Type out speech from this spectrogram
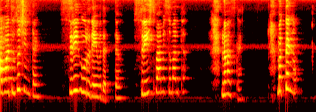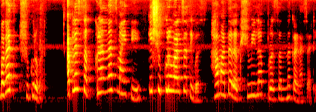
तुझं चिंतन श्री गुरुदेव दत्त श्री स्वामी समर्थ नमस्कार मग त्यांना बघाच शुक्रवार आपल्या सगळ्यांनाच माहिती आहे की शुक्रवारचा दिवस हा माता लक्ष्मीला प्रसन्न करण्यासाठी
